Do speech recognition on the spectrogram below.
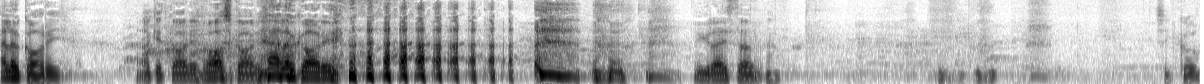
Hallo Kari. Ek het Kari, waar's Kari? Hallo Kari. Ek reis. Sien cool.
